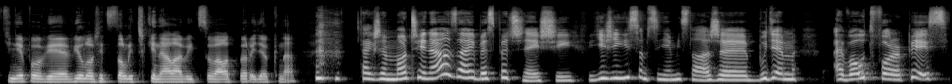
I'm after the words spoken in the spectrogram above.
ti nepovie vyložiť stoličky na lavicu a otvoriť okna. Takže moč je naozaj bezpečnejší. Vidíš, nikdy som si nemyslela, že budem I vote for peace.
